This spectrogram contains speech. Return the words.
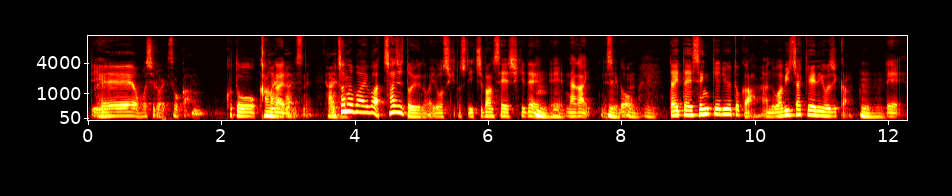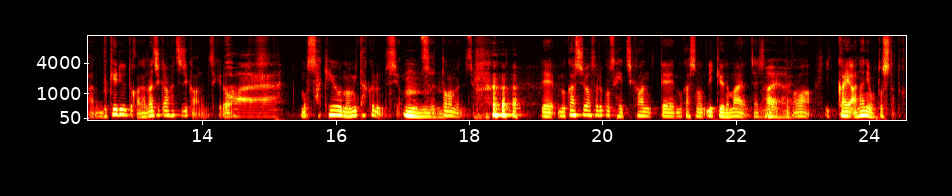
っていうへえ面白い。そうか。ことを考えるんですね。はいはいお茶の場合は茶事というのが様式として一番正式で、うんうん。えー長いんですけど、うんうんだいたい千家流とかあのわび茶系で4時間。うんうん。であの武家流とか7時間8時間あるんですけどはもう酒を飲みたくるんですよ、うんうんうん。ずっと飲むんですよ。で昔はそれこそヘチカンって昔の利休の前の茶事のとかは一回穴に落としたとか。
